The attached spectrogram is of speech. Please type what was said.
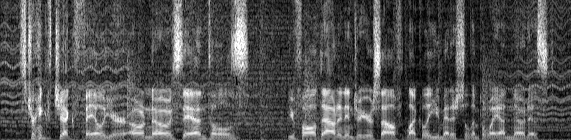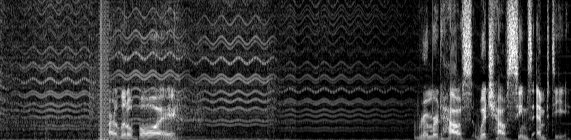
Strength check failure. Oh no, sandals. You fall down and injure yourself. Luckily, you manage to limp away unnoticed. Our little boy. Rumored house, witch house seems empty.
